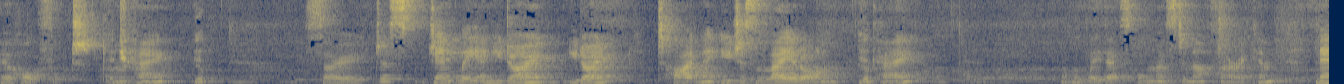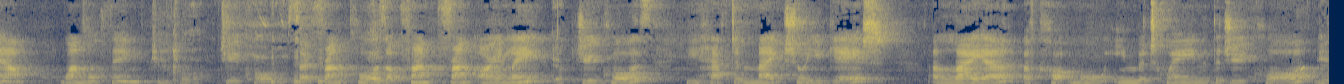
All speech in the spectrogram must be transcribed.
her whole foot. Gotcha. Okay. Yep. So just gently, and you don't you don't tighten it. You just lay it on. Yep. Okay. Probably that's almost enough, I reckon. Now, one more thing. Dew claw. Dew claw. so front claws up front, front only. Yep. Dew claws. You have to make sure you get a layer of cotton wool in between the dew claw Yeah.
